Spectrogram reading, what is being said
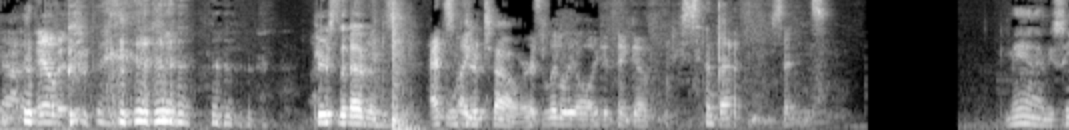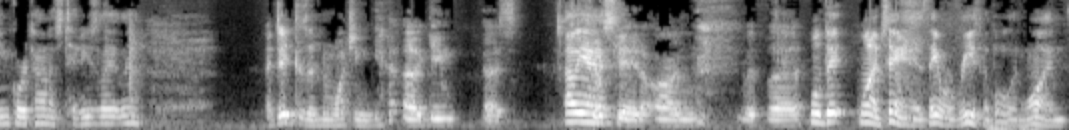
Got it. Nailed it. Pierce the heavens That's with like. your tower. That's literally all I could think of when he said that sentence. Man, have you seen Cortana's titties lately? I did because I've been watching uh, game uh, Oh yeah. Cascade on with uh, Well, they, what I'm saying is they were reasonable in one.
